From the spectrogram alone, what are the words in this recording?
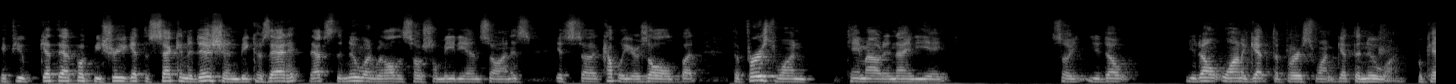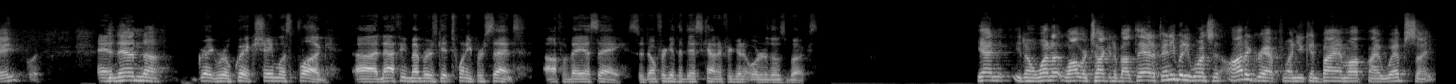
if you get that book, be sure you get the second edition because that that's the new one with all the social media and so on. It's it's a couple years old, but the first one came out in '98. So you don't you don't want to get the first one. Get the new one, okay? And, and then, uh, Greg, real quick, shameless plug: uh, NAFI members get twenty percent off of ASA. So don't forget the discount if you're going to order those books. Yeah, and you know, one, while we're talking about that, if anybody wants an autographed one, you can buy them off my website.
